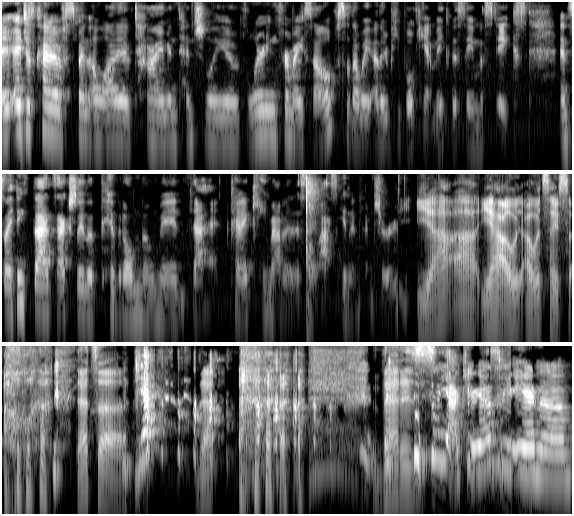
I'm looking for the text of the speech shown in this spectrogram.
I, I, just kind of spent a lot of time intentionally of learning for myself so that way other people can't make the same mistakes. And so i think that's actually the pivotal moment that kind of came out of this alaskan adventure. Yeah uh, yeah I, w- I would say so. That's a yeah. that that is so yeah curiosity and um,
